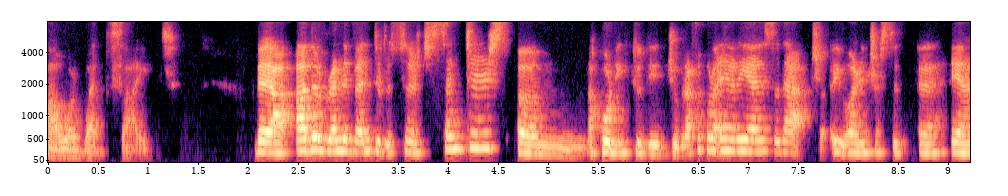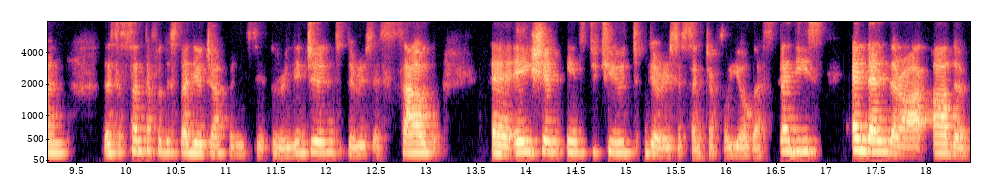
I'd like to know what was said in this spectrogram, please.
our website. There are other relevant research centers um, according to the geographical areas that you are interested uh, in. There's a Center for the Study of Japanese Religions. There is a South uh, Asian Institute. There is a Center for Yoga Studies. And then there are other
